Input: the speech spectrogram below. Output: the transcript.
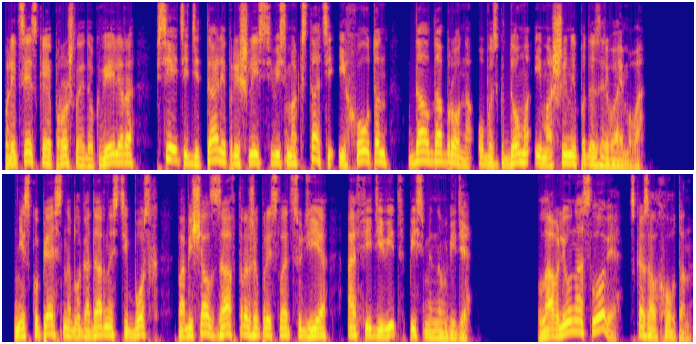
полицейское прошлое Доквейлера – все эти детали пришлись весьма кстати, и Хоутон дал добро на обыск дома и машины подозреваемого. Не скупясь на благодарности, Босх пообещал завтра же прислать судье афидевит в письменном виде. «Ловлю на слове», — сказал Хоутон.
